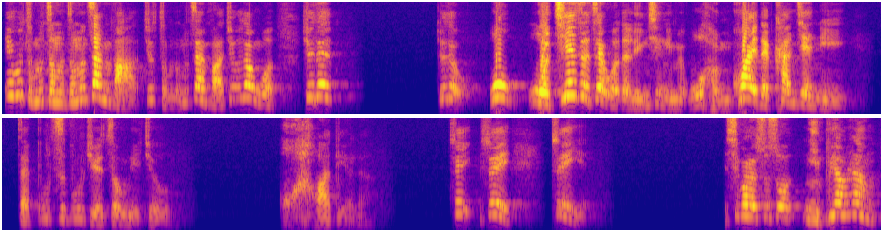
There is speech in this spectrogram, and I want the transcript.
因为怎么怎么怎么战法，就怎么怎么战法，就让我觉得，觉得我我接着在我的灵性里面，我很快的看见你在不知不觉中你就哗哗跌了。所以，所以，所以，希伯来书说：“你不要让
